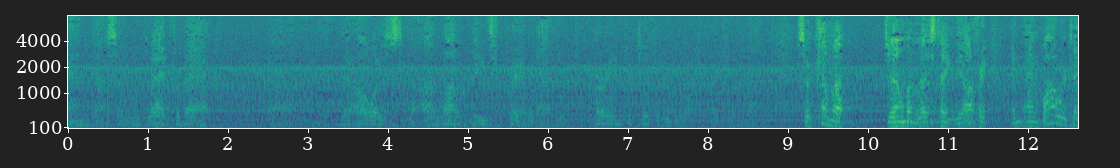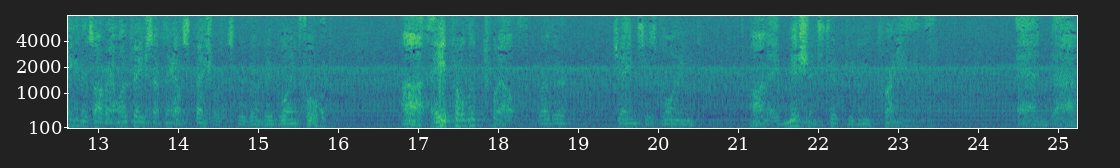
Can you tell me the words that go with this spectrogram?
And uh, so we're glad for that there are always a lot of needs for prayer you. Her in particular, we want to pray for tonight. So come up, gentlemen, let's take the offering. And, and while we're taking this offering, I want to tell you something else special that we're going to do going forward. Uh, April the 12th, Brother James is going on a missions trip to Ukraine. And uh,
